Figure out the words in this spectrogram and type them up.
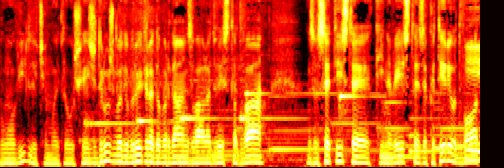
Bomo videli, če mu je to všeč. Družba, dobro jutro, dober dan, zvala 202. Za vse tiste, ki ne veste, za kateri odvod,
